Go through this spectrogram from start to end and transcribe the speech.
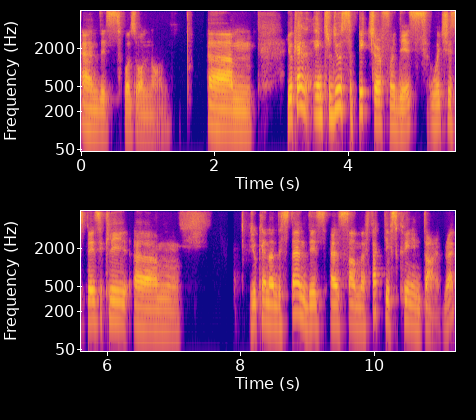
and this was all known. Um, you can introduce a picture for this, which is basically um, you can understand this as some effective screening time, right?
